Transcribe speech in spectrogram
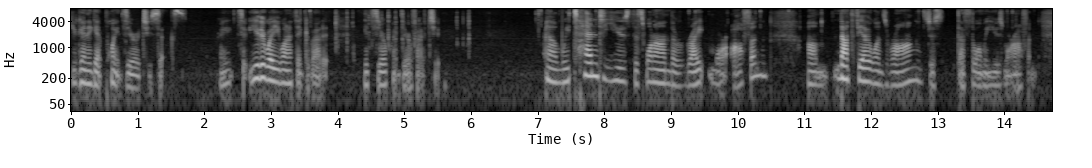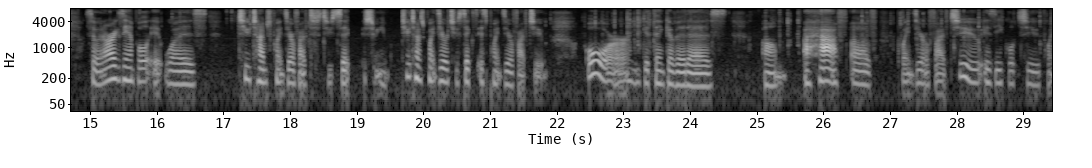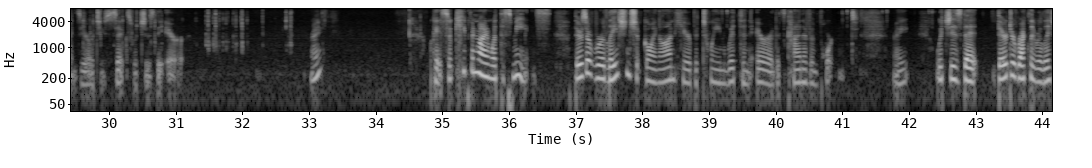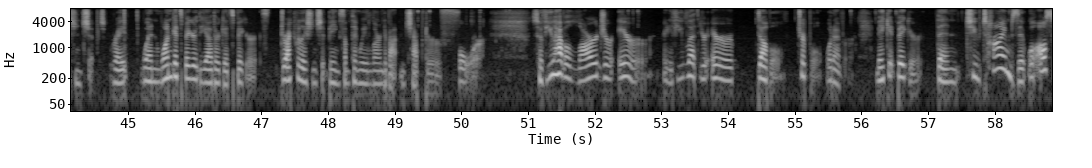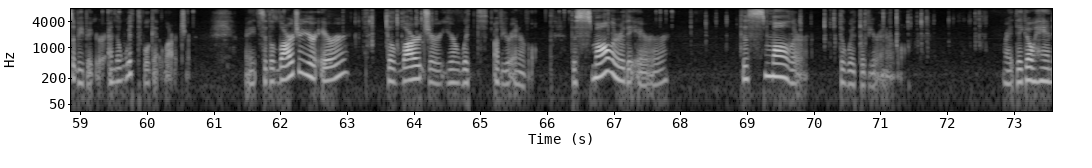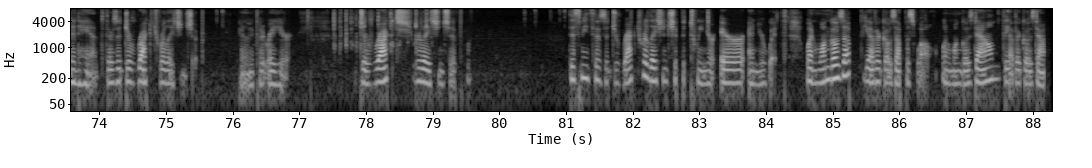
you're going to get 0.026, right? So either way you want to think about it, it's 0.052. Um, we tend to use this one on the right more often. Um, not that the other one's wrong, it's just that's the one we use more often. So in our example, it was 2 times 0.0526, 2 times 0.026 is 0.052. Or you could think of it as um, a half of 0.052 is equal to 0.026, which is the error, right? Okay, so keep in mind what this means. There's a relationship going on here between width and error that's kind of important, right? Which is that they're directly relationshiped, right? When one gets bigger, the other gets bigger. It's direct relationship being something we learned about in chapter four. So if you have a larger error, right, if you let your error double, triple, whatever, make it bigger, then two times it will also be bigger and the width will get larger, right? So the larger your error, the larger your width of your interval. The smaller the error, the smaller the width of your interval. Right? They go hand in hand. There's a direct relationship. Okay, let me put it right here. Direct relationship. This means there's a direct relationship between your error and your width. When one goes up, the other goes up as well. When one goes down, the other goes down.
